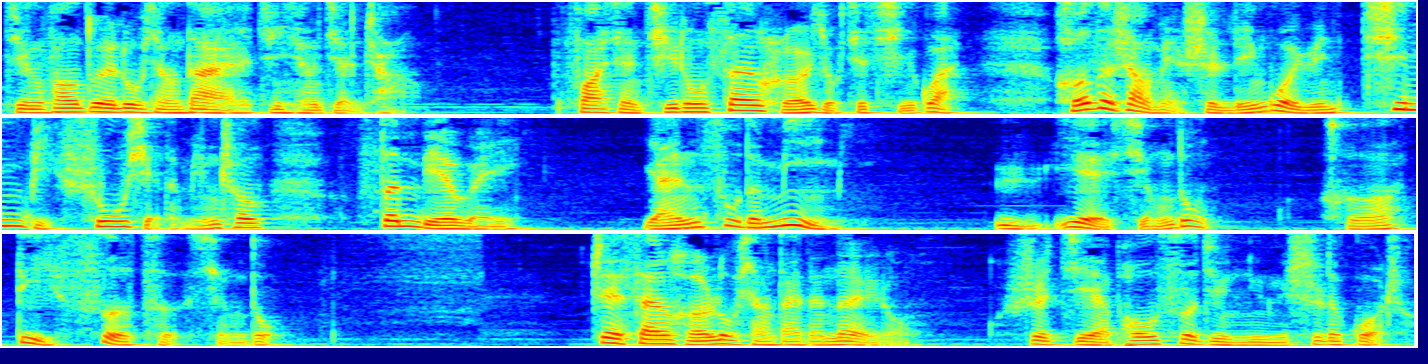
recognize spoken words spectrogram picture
警方对录像带进行检查。发现其中三盒有些奇怪，盒子上面是林过云亲笔书写的名称，分别为《严肃的秘密》《雨夜行动》和《第四次行动》。这三盒录像带的内容是解剖四具女尸的过程，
